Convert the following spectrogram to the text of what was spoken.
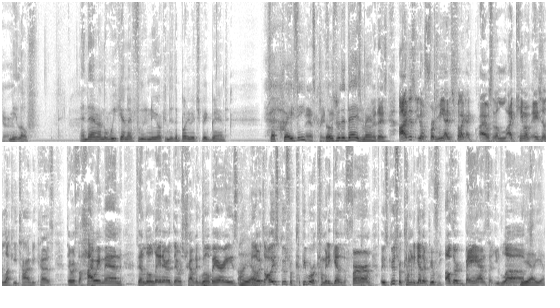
God. Meatloaf. And then on the weekend, I flew to New York and did the Buddy Rich Big Band. Is that crazy? That's crazy. Those were the days, man. the days. I just, you know, for me, I just feel like I, I was in a, I came of age at a lucky time because there was the Highwaymen. Then a little later, there was Traveling Wilburys. Oh, yeah. And was all these groups were people were coming together. The firm, these groups were coming together. People from other bands that you love, Yeah, yeah.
